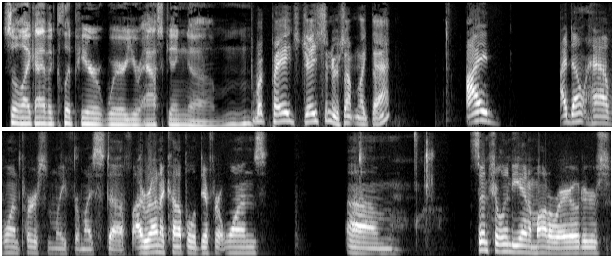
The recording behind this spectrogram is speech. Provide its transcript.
So like I have a clip here where you're asking um book page, Jason, or something like that. I I don't have one personally for my stuff. I run a couple of different ones um, Central Indiana Model Railroaders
